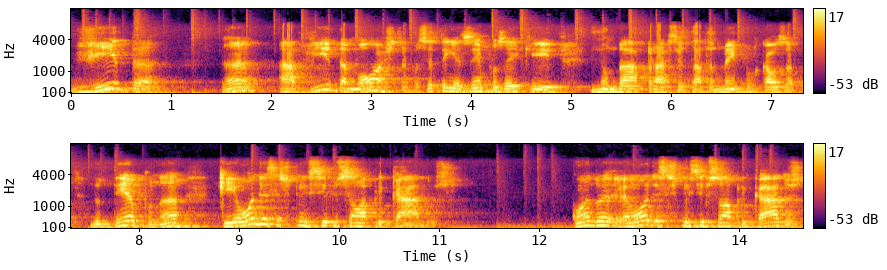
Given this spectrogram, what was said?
vida, né, a vida mostra. Você tem exemplos aí que não dá para citar também por causa do tempo, né, que onde esses princípios são aplicados quando é onde esses princípios são aplicados,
